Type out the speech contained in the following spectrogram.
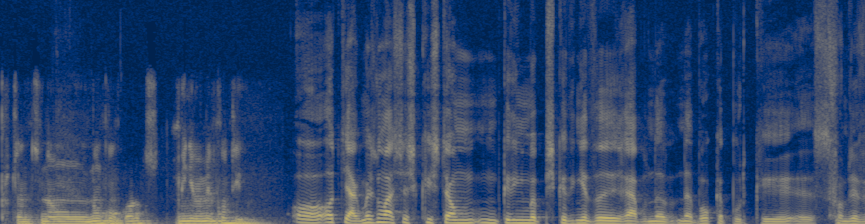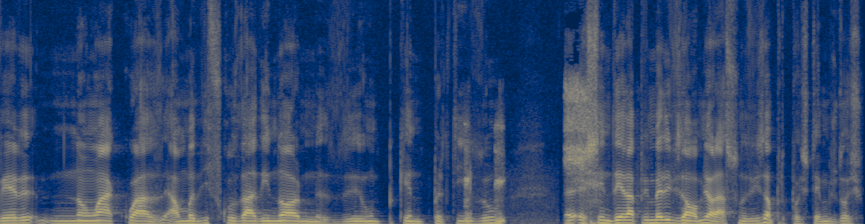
Portanto, não, não concordo minimamente contigo. Oh, oh, Tiago, mas não achas que isto é um, um bocadinho uma pescadinha de rabo na, na boca? Porque, eh, se formos a ver, não há quase. Há uma dificuldade enorme de um pequeno partido ascender à primeira divisão, ou melhor, à segunda divisão, porque depois temos dois,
